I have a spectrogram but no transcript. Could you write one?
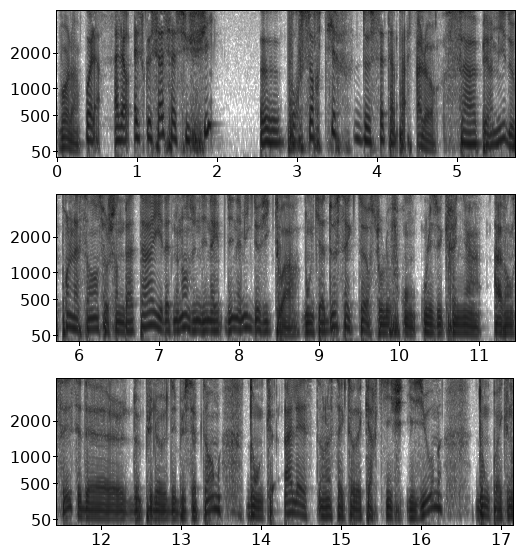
Voilà. Voilà. Alors, est-ce que ça, ça suffit? Euh, pour sortir de cette impasse Alors, ça a permis de prendre l'ascendance au champ de bataille et d'être maintenant dans une dynamique de victoire. Donc, il y a deux secteurs sur le front où les Ukrainiens avançaient, c'est depuis le début septembre. Donc, à l'est, dans le secteur de Kharkiv, Izium, donc avec une,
